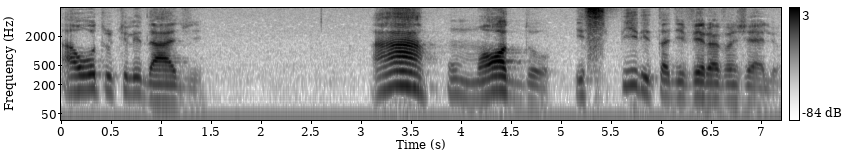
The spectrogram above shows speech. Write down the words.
a outra utilidade. Há um modo espírita de ver o Evangelho.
